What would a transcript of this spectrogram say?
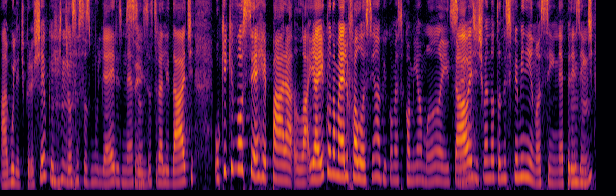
a agulha de crochê, porque a gente trouxe essas mulheres nessa Sim. ancestralidade. O que que você repara lá? E aí quando a Maélia falou assim, ah, porque começa com a minha mãe e tal, e a gente vai notando esse feminino assim, né, presente. Uhum.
